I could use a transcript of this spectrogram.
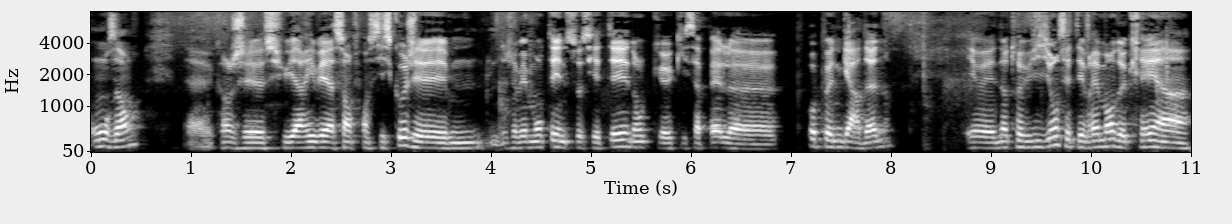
11 ans euh, quand je suis arrivé à San Francisco, j'avais monté une société donc euh, qui s'appelle euh, Open Garden. Et notre vision, c'était vraiment de créer un,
